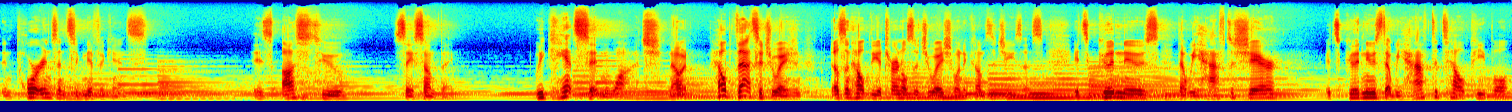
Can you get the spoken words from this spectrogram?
importance and significance is us to say something. We can't sit and watch. Now, it helped that situation, doesn't help the eternal situation when it comes to Jesus. It's good news that we have to share, it's good news that we have to tell people.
